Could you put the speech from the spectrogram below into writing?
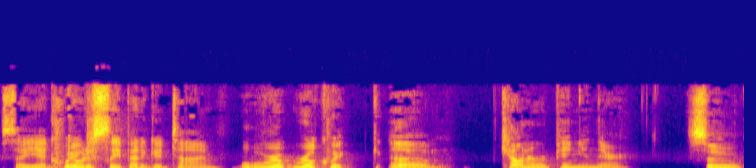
So you had to go to sleep at a good time. well, real, real quick um, counter opinion there. So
